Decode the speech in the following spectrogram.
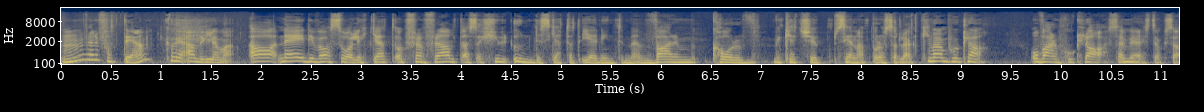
Mm, jag hade fått det. kommer jag aldrig glömma. Ja, nej det var så lyckat och framförallt alltså, hur underskattat är det inte med en varm korv med ketchup, senap och rostad lök. Varm choklad. Och varm choklad serveras det också.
